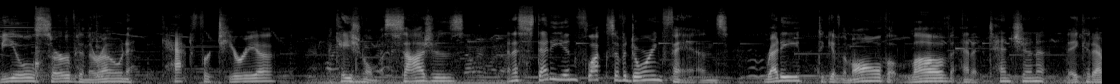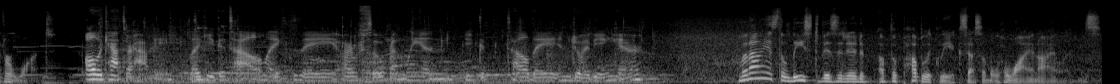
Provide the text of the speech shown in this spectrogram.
meals served in their own cat catfeteria, occasional massages, and a steady influx of adoring fans ready to give them all the love and attention they could ever want. all the cats are happy. Like you could tell, like they are so friendly, and you could tell they enjoy being here. Lanai is the least visited of the publicly accessible Hawaiian islands.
